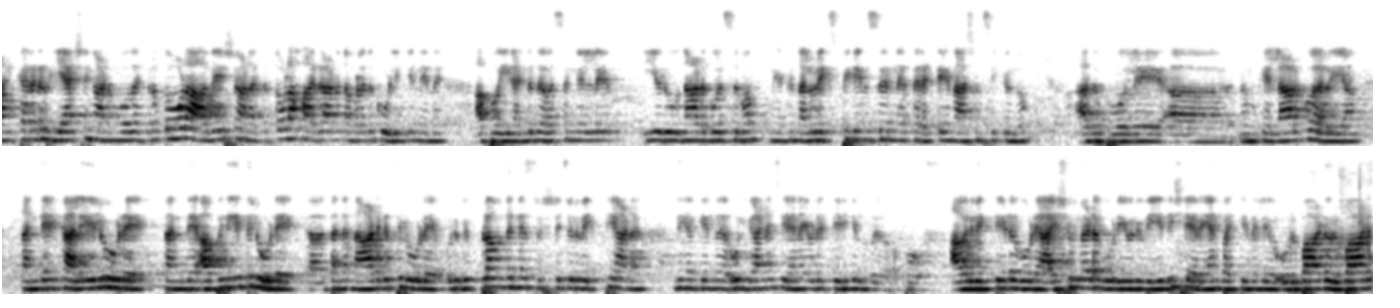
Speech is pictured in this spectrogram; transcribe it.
ആൾക്കാരുടെ റിയാക്ഷൻ കാണുമ്പോൾ അത് എത്രത്തോളം ആവേശമാണ് എത്രത്തോളം ഹരാണ് നമ്മളത് കൊള്ളിക്കുന്നതെന്ന്. അപ്പോൾ ഈ രണ്ട് ദിവസങ്ങളിൽ ഈ ഒരു നാടകോത്സവം നിങ്ങൾക്ക് നല്ലൊരു എക്സ്പീരിയൻസ് തന്നെ തരട്ടെ എന്ന് ആശംസിക്കുന്നു. അതുപോലെ നമുക്ക് എല്ലാവർക്കും അറിയാം തന്റെ കലയിലൂടെ തന്റെ അഭിനയത്തിലൂടെ തന്റെ നാടകത്തിലൂടെ ഒരു വിപ്ലവം തന്നെ സൃഷ്ടിച്ച ഒരു വ്യക്തിയാണ് നിങ്ങൾക്ക് ഇന്ന് ഉദ്ഘാടനം ചെയ്യാനായി ഇവിടെ എത്തിയിരിക്കുന്നത്. അപ്പോൾ ആ ഒരു വ്യക്തിയുടെ കൂടെ ആയിഷമ്മയുടെ കൂടി ഒരു വേദി ഷെയർ ചെയ്യാൻ പറ്റിയതിൽ ഒരുപാട് ഒരുപാട്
